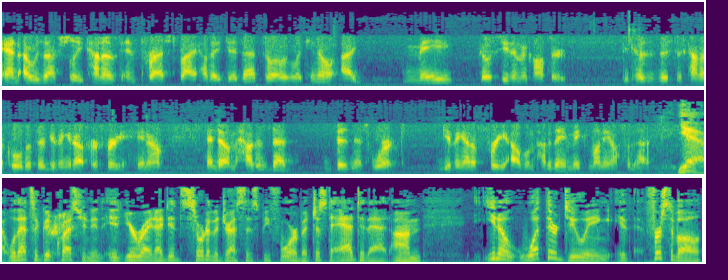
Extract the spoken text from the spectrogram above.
And I was actually kind of impressed by how they did that. So I was like, you know, I may go see them in concert because this is kind of cool that they're giving it out for free, you know. And um, how does that business work? Giving out a free album, how do they make money off of that? Yeah, well, that's a good question. It, it, you're right. I did sort of address this before, but just to add to that, um, you know, what they're doing is, first of all,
